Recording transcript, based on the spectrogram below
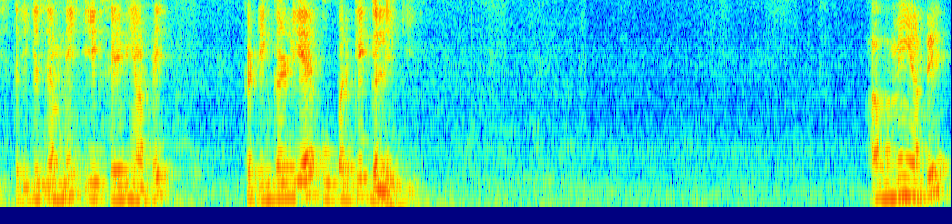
इस तरीके से हमने एक सेव यहाँ पे कटिंग कर लिया है ऊपर के गले की। अब हमें यहाँ पे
